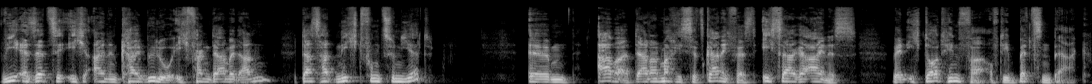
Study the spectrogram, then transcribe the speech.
wie ersetze ich einen Kai Bülow? Ich fange damit an. Das hat nicht funktioniert. Ähm, aber daran mache ich es jetzt gar nicht fest. Ich sage eines. Wenn ich dorthin fahre, auf die Betzenberg,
